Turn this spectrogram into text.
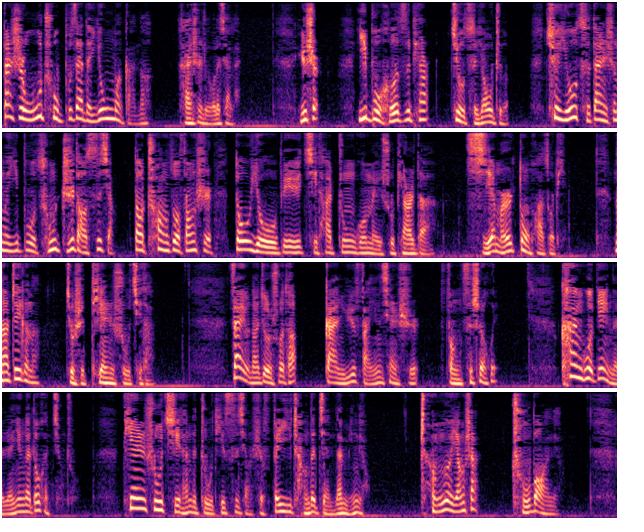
但是无处不在的幽默感呢还是留了下来。于是，一部合资片就此夭折，却由此诞生了一部从指导思想到创作方式都有别于其他中国美术片的邪门动画作品。那这个呢，就是天书奇谭。再有呢，就是说他敢于反映现实，讽刺社会。看过电影的人应该都很清楚，《天书奇谭》的主题思想是非常的简单明了：惩恶扬善，除暴安良。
